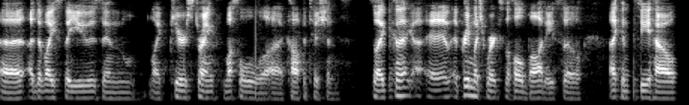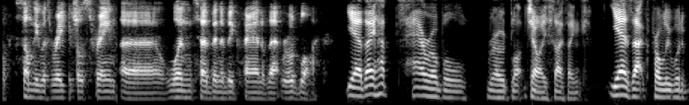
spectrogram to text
uh, a device they use in like pure strength muscle uh, competitions. So I, could- it, it pretty much works the whole body. So I can see how somebody with Rachel's frame uh, wouldn't have been a big fan of that roadblock. Yeah, they had terrible roadblock choice. I think. Yeah, Zach probably would have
